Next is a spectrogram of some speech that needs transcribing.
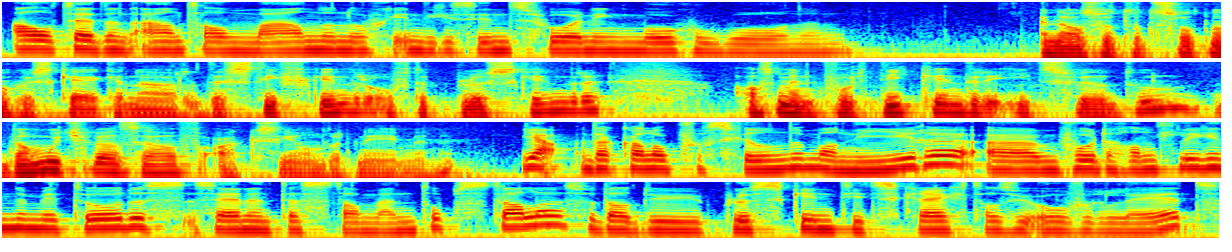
altijd een aantal maanden nog in de gezinswoning mogen wonen. En als we tot slot nog eens kijken naar de stiefkinderen of de pluskinderen, als men voor die kinderen iets wil doen, dan moet je wel zelf actie ondernemen. Hè? Ja, dat kan op verschillende manieren. Um, voor de hand liggende methodes zijn een testament opstellen, zodat uw pluskind iets krijgt als u overlijdt,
